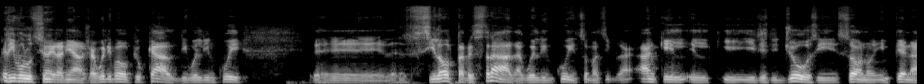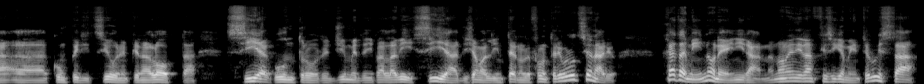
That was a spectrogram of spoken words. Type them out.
rivoluzione iraniana, cioè quelli proprio più caldi, quelli in cui eh, si lotta per strada, quelli in cui insomma si, anche il, il, i religiosi sono in piena uh, competizione, in piena lotta sia contro il regime dei Pahlavi, sia diciamo all'interno del fronte rivoluzionario. Khatami non è in Iran, non è in Iran fisicamente, lui sta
